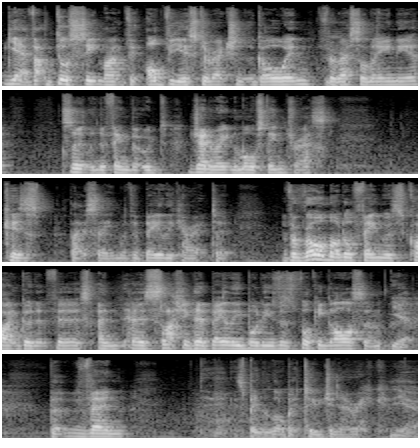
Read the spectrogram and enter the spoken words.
yeah, that does seem like the obvious direction to go in for mm. WrestleMania. Certainly the thing that would generate the most interest. Because, like I was saying, with the Bayley character, the role model thing was quite good at first, and her slashing her Bayley buddies was fucking awesome. yeah, But then it's been a little bit too generic. yeah,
